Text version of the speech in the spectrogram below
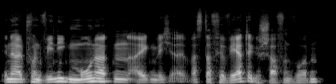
innerhalb von wenigen Monaten eigentlich, äh, was da für Werte geschaffen wurden.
